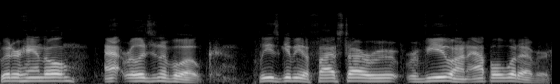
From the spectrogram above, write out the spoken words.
Twitter handle at Religion of Woke. Please give me a five star re- review on Apple, whatever.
